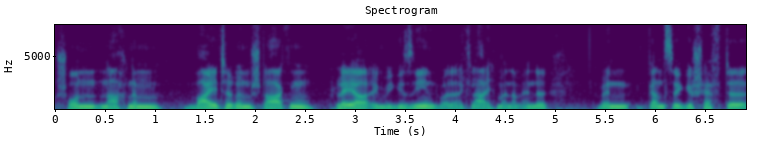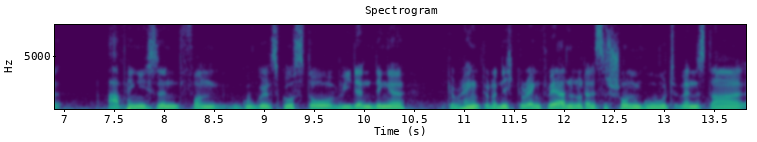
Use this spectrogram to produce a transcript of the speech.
schon nach einem weiteren starken Player irgendwie gesehnt, weil klar, ich meine am Ende wenn ganze Geschäfte abhängig sind von Googles Gusto, wie denn Dinge gerankt oder nicht gerankt werden. Und dann ist es schon gut, wenn es da äh,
